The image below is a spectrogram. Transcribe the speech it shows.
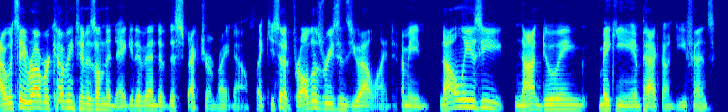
I would say Robert Covington is on the negative end of this spectrum right now. Like you said, for all those reasons you outlined. I mean, not only is he not doing making an impact on defense,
